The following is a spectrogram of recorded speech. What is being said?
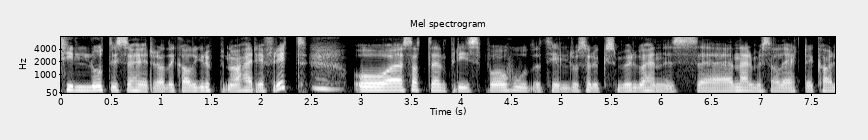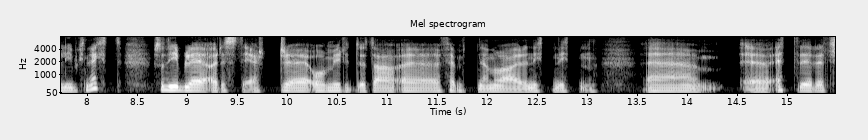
tillot disse høyreradikale gruppene å herje fritt. Og satte en pris på hodet til Rosa Luxemburg og hennes eh, nærmeste allierte Karl Liebknecht. Så de ble arrestert eh, og myrdet da 15.1.1919. Eh, etter et,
